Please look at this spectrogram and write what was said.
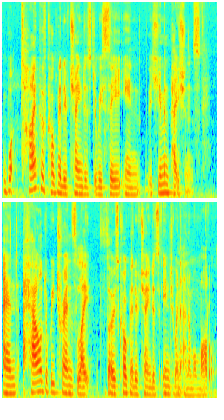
what type of cognitive changes do we see in human patients and how do we translate those cognitive changes into an animal model?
